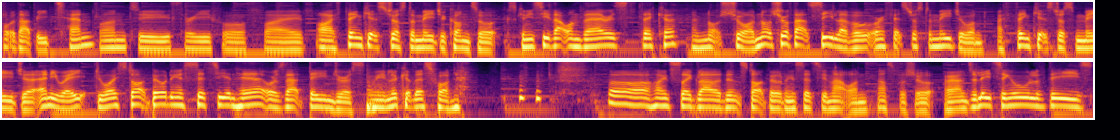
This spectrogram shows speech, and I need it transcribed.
what would that be? 10? 1, 2, 3, 4, 5. Oh, I think it's just a major contour. Can you see that one there is thicker? I'm not sure. I'm not sure if that's sea level or if it's just a major one. I think it's just major. Anyway, do I start building a city in here or is that dangerous? I mean, look at this one. Oh, I'm so glad I didn't start building a city in that one. That's for sure. Right, I'm deleting all of these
